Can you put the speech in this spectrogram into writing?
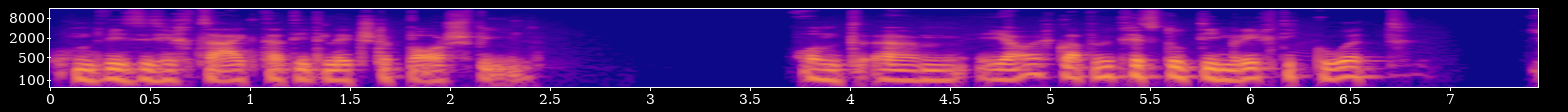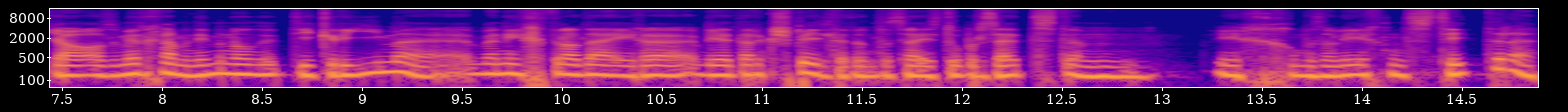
und wie sie sich gezeigt hat in den letzten paar Spielen. Und ähm, ja, ich glaube wirklich, es tut ihm richtig gut. Ja, also mir kommen immer noch die Grime, wenn ich daran denke, wie er gespielt hat. Und das heisst übersetzt, ähm, ich komme so leicht ins Zittern.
